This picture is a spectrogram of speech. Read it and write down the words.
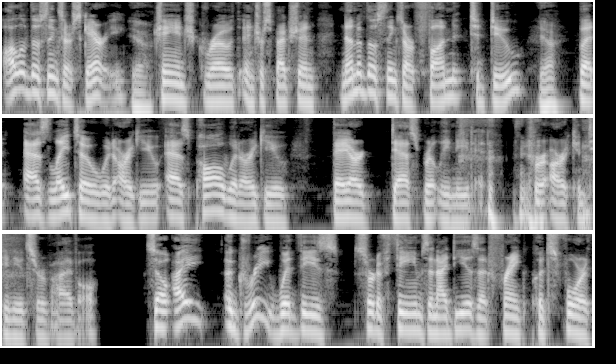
all of those things are scary. Yeah. Change, growth, introspection. None of those things are fun to do. Yeah. But as Leto would argue, as Paul would argue, they are desperately needed for our continued survival. So I agree with these sort of themes and ideas that Frank puts forth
